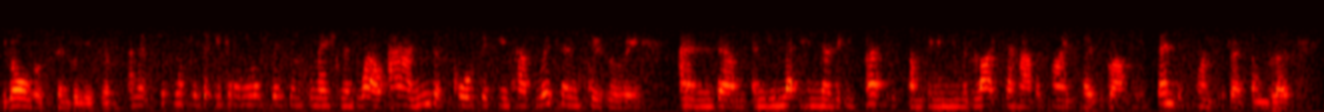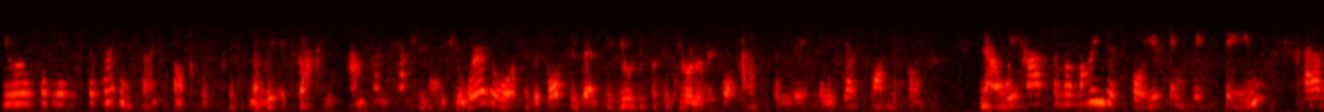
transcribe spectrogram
with all those symbolism. And it's just lovely that you can of this information as well. And of course, if you have written to Uri and um, and you let him know that you've purchased something and you would like to have a signed photograph and you send it stamp address envelope, you will also be able to put that inside the box this Christmas. exactly. How fantastic! if you wear the watch and the box is empty, use it as a jewelry box. Absolutely, just wonderful. Now we have some reminders for you, things we've seen. Um,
